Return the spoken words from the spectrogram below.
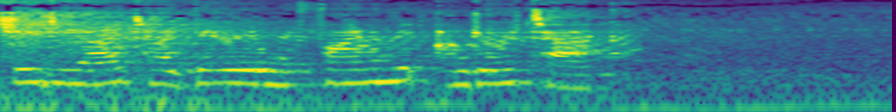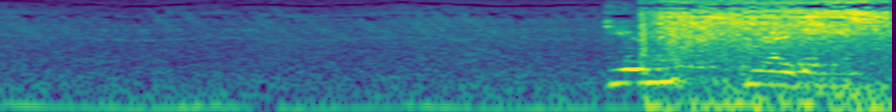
GDI Tiberium refinery under attack. Unit ready.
